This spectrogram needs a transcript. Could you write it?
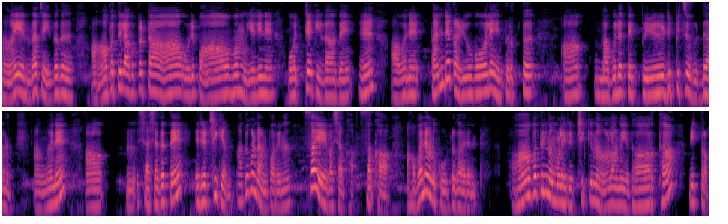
നായ എന്താ ചെയ്തത്? ആപത്തിലകപ്പെട്ട ആ ഒരു പാവം മുയലിനെ ഒറ്റക്കിടാതെ അവനെ തന്റെ കഴിവ് പോലെ എതിർത്ത് ആ നകുലത്തെ പേടിപ്പിച്ച് വിടുകയാണ് അങ്ങനെ ആ ശശകത്തെ രക്ഷിക്കണം. അതുകൊണ്ടാണ് പറയുന്നത് സ ഏവ ശഖ സഖ അവനാണ് കൂട്ടുകാരൻ. ആപത്തിൽ നമ്മളെ രക്ഷിക്കുന്ന ആളാണ് യഥാർത്ഥ മിത്രം.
